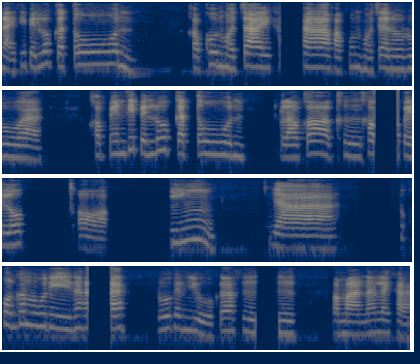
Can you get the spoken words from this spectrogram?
ไหนที่เป็นรูปการ์ตูน ขอบคุณหัวใจค่ะ ขอบคุณหัวใจรัวๆคอมเมนต์ที่เป็นรูปการ์ตูน เราก็คือเข้า ไปลบออกทิ้งอย่า ทุกคนก็รู้ดีนะคะ รู้กันอยู่ก็คือประมาณนั้นเลยค่ะ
